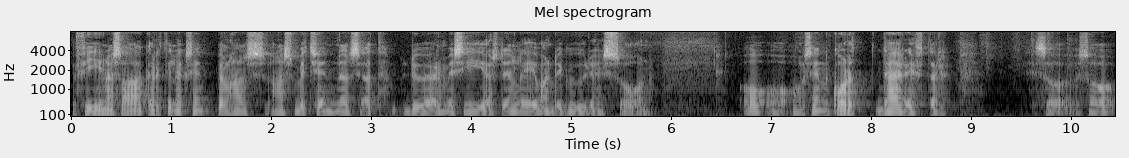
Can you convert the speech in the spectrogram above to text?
fina saker, till exempel hans, hans bekännelse att du är Messias, den levande Gudens son. Och, och, och sen kort därefter så, så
